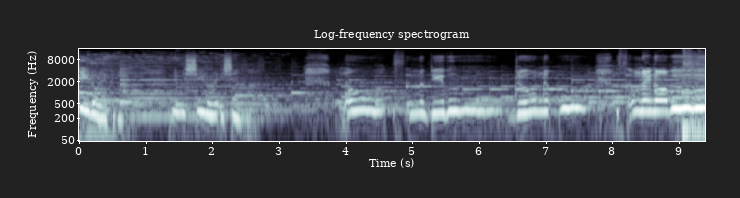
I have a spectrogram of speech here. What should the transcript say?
မရှိတော့တဲ့ကဘာနေမရှိတော့တဲ့အရှမ်းမှာလုံးဝအစမပြေဘူးဒုနူအဆုံးနိုင်တော့ဘူး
